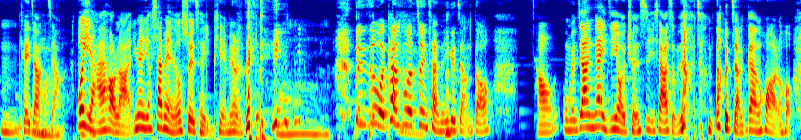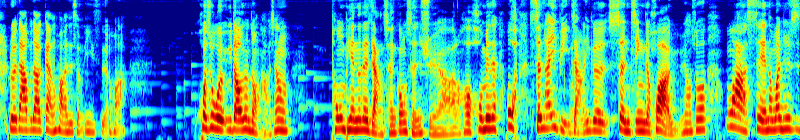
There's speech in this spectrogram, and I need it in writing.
嗯，可以这样讲，不过也还好啦，因为下面也都睡成一片，没有人在听。这是我看过最惨的一个讲道。好，我们这样应该已经有诠释一下什么叫 讲道讲干话了哈。如果大家不知道干话是什么意思的话，或是我有遇到那种好像通篇都在讲成功神学啊，然后后面在哇神来一笔讲了一个圣经的话语，然后说哇塞，那完全是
